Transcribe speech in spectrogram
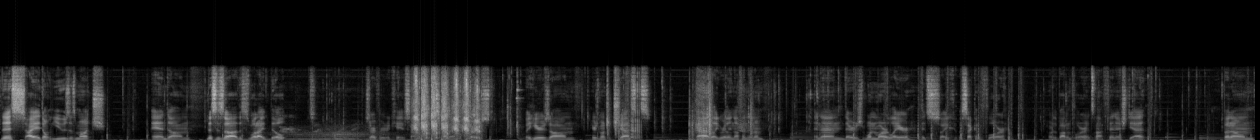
This I don't use as much. And um this is uh this is what I built. Sorry for the cave sound. It's kind of first. But here's um here's a bunch of chests that had like really nothing in them. And then there's one more layer. It's like the second floor or the bottom floor. It's not finished yet. But um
